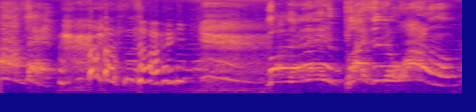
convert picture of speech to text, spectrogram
loved it! I'm sorry. More than any place in the world!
